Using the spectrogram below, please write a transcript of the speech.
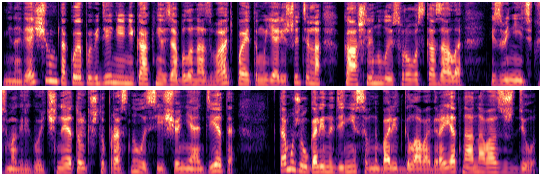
Ненавязчивым такое поведение никак нельзя было назвать, поэтому я решительно кашлянула и сурово сказала, «Извините, Кузьма Григорьевич, но я только что проснулась и еще не одета. К тому же у Галины Денисовны болит голова, вероятно, она вас ждет».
